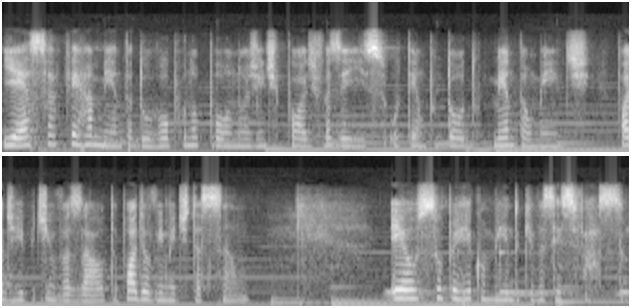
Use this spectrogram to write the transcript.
E essa ferramenta do Ho'oponopono, a gente pode fazer isso o tempo todo, mentalmente, pode repetir em voz alta, pode ouvir meditação eu super recomendo que vocês façam.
